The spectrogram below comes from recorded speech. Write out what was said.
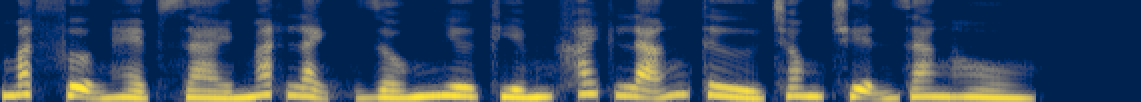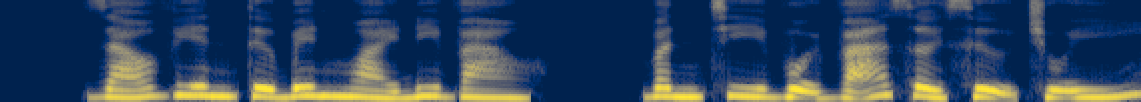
mắt phượng hẹp dài mắt lạnh giống như kiếm khách lãng từ trong chuyện giang hồ. Giáo viên từ bên ngoài đi vào. Vân Chi vội vã rời sự chú ý,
